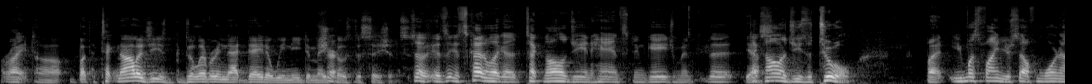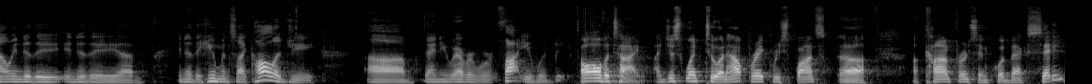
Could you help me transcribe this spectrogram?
Right. Uh, but the technology is delivering that data. We need to make Sure. those decisions. So it's, it's kind of like a technology enhanced engagement. The Yes. technology is a tool, but you must find yourself more now into the into the um, into the human psychology uh, than you ever were thought you would be. all the time. I just went to an outbreak response uh, a conference in Quebec City,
